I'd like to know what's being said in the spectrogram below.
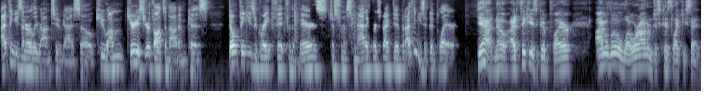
I think he's an early round two guy. So Q, I'm curious your thoughts about him because don't think he's a great fit for the Bears just from a schematic perspective, but I think he's a good player. Yeah, no, I think he's a good player. I'm a little lower on him just because, like you said,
